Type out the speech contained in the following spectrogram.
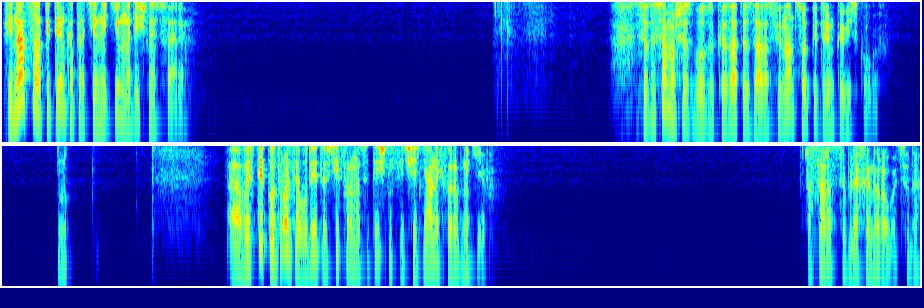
Фінансова підтримка працівників медичної сфери. Це те саме, що я буду казати зараз. Фінансова підтримка військових. Е, Вести контроль та аудит усіх фармацевтичних вітчизняних виробників. А зараз це бляха не робиться, де?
